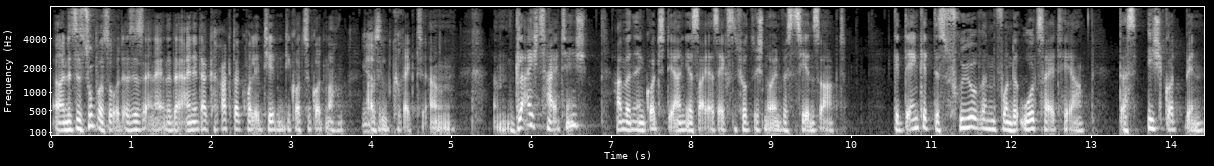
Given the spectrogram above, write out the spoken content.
Äh, das ist super so. Das ist eine, eine, der, eine der Charakterqualitäten, die Gott zu Gott machen. Ja. Absolut korrekt. Ähm, ähm, gleichzeitig haben wir einen Gott, der in Jesaja 46, 9 bis 10 sagt, Gedenket des Früheren von der Urzeit her, dass ich Gott bin.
